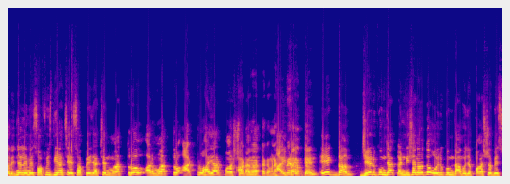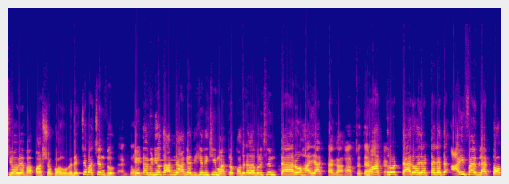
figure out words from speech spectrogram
অরিজিনাল এম এস অফিস দিয়ে আছে এসব পেয়ে যাচ্ছেন মাত্র আর মাত্র আঠারো হাজার পাঁচশো টাকা, আই ফাইভ। টেন একদম। যেরকম যা কন্ডিশন হতো ওই রকম দাম হচ্ছে পাঁচশো বেশি হবে বা পাঁচশো কম হবে। দেখতে পাচ্ছেন তো। এটা ভিডিও তো আপনি আগে দেখিয়ে দিচ্ছি মাত্র কত টাকা বলেছিলেন? তেরো হাজার টাকা। মাত্র 13,000 মাত্র তেরো হাজার টাকাতে আই ফাইভ ল্যাপটপ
